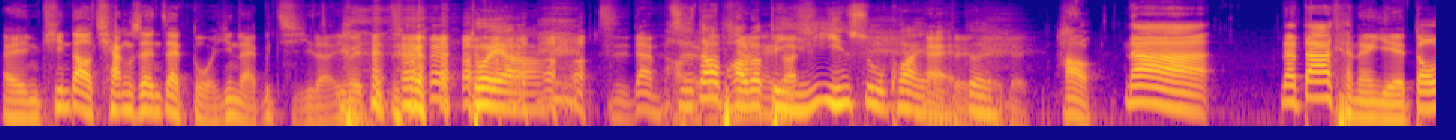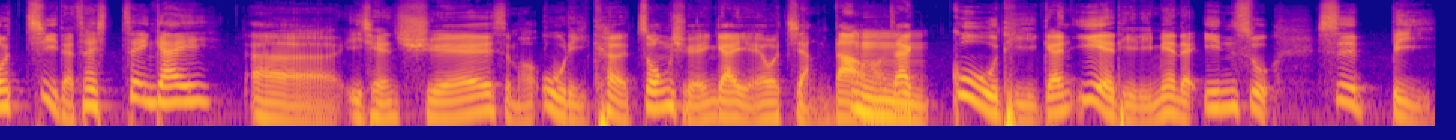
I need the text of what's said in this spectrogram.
哎，你听到枪声在躲已经来不及了，因为 对啊，子弹跑子弹跑的比音速快哎。对对，对，好，那那大家可能也都记得，这这应该呃，以前学什么物理课，中学应该也有讲到，嗯。在固体跟液体里面的因素是比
